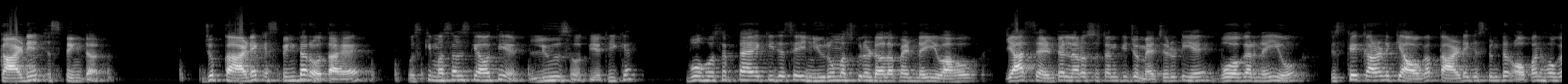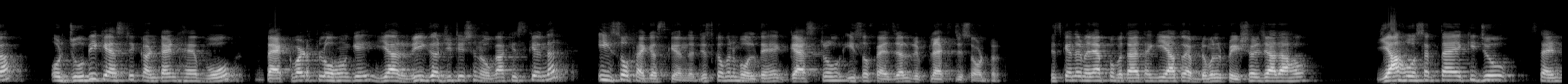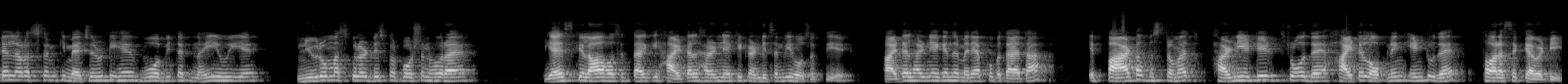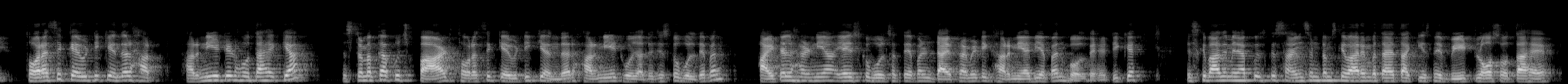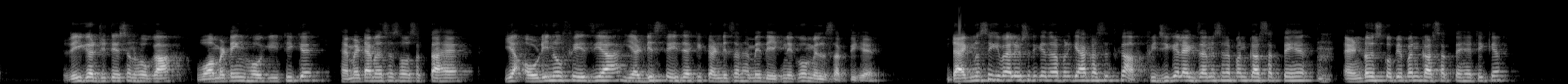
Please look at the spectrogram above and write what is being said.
cardiac sphincter जो कार्डियक स्पिंक्टर होता है, उसकी मसल्स क्या होती है? लूज होती है, ठीक है? वो हो सकता है कि जैसे न्यूरोमस्कुलर डेवलपमेंट नहीं हुआ हो, या सेंट्रल नर्व सिस्टम की जो मैच्योरिटी है, वो अगर नहीं हो, जिसके कारण क्या होगा? कार्डिक स्प्रिंटर ओपन होगा, और जो भी गैस्ट्रिक कंटेंट है, वो बैकवर्ड फ्लो होंगे, या रिगर्जिटेशन होगा किसके अंदर? ईसोफेगस के अंदर, जिसको अपन बोलते हैं गैस्ट्रो ईसोफेजल रिफ्लेक्स डिसऑर्डर इसके अंदर मैंने आपको बताया था कि या तो एब्डोमल प्रेशर ज़्यादा हो, या हो सकता है कि जो सेंट्रल नर्व सिस्टम की मैच्योरिटी है, वो अभी तक नहीं हुई है। न्यूरोमस्कुलर डिस्प्रपोर्शन हो रहा है। या इसके अलावा हो सकता है कि हाइटल हर्निया की कंडीशन भी हो सकती है। हाइटल हर्निया के अंदर मैंने आपको बताया था a part of stomach herniated through the hiatal opening into the thoracic cavity thoracic cavity के अंदर हर्निएटेड होता है क्या? स्टमक का कुछ पार्ट थोरेसिक कैविटी के अंदर हर्निएट हो जाता है, जिसको बोलते हैं अपन हाइटल हर्निया, या इसको बोल सकते हैं अपन डायफ्रामेटिक हर्निया भी अपन बोलते हैं, ठीक है? इसके बाद मैंने आपको इसके साइन सिम्टम्स के बारे में बताया था कि इसमें वेट लॉस होता है रिगर्जिटेशन होगा वॉमिटिंग होगी, ठीक है? हेमेटामेसिस हो सकता है, या ओडिनोफेजिया या डिस्फेजिया की कंडीशन हमें देखने को मिल सकती है। डायग्नोस्टिक इवेल्युएशन के अंदर अपन क्या कर सकते हैं? फ़िज़िकल एग्जामिनेशन अपन कर सकते हैं एंडोस्कोपी अपन कर सकते हैं, ठीक है?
